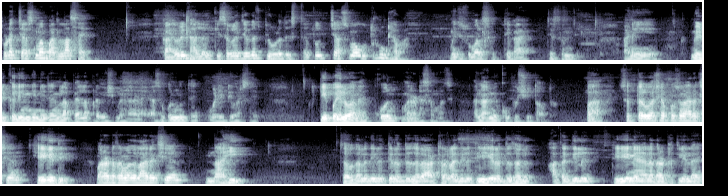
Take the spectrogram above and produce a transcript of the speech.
थोडा चष्मा बदला साहेब. काय वेळ झालं की सगळं जगच पिवळं दिसतं. तो चष्मा उतरून ठेवा. म्हणजे तुम्हाला सत्य काय ते समजेल. आणि मेडिकल इंजिनिअरिंगला आपल्याला प्रवेश मिळणार नाही. असं कोण म्हणते वडेट्टीवार साहेब. ती पैलवान आहेत. कोण? मराठा समाज. आणि आम्ही कुपोषित आहोत. पहा सत्तर वर्षापासून आरक्षण हे घेते मराठा समाजाला आरक्षण नाही. चौदाला दिलं ते रद्द झालं. अठराला दिलं तेही रद्द झालं. आता दिलं तेही न्यायालयात अटकलेलं आहे.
